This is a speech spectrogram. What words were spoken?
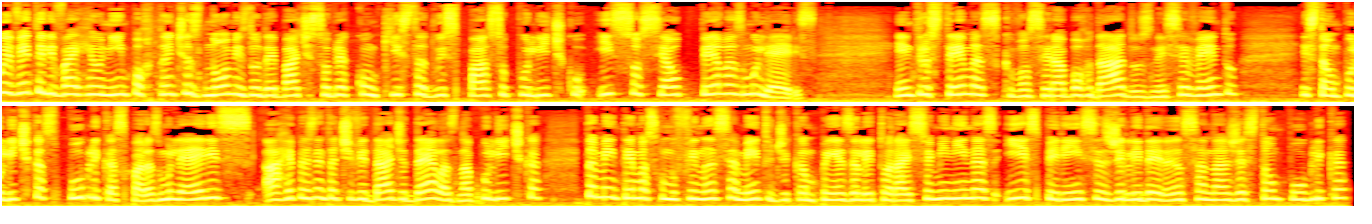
O evento ele vai reunir importantes nomes no debate sobre a conquista do espaço político e social pelas mulheres. Entre os temas que vão ser abordados nesse evento estão políticas públicas para as mulheres, a representatividade delas na política, também temas como financiamento de campanhas eleitorais femininas e experiências de liderança na gestão pública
